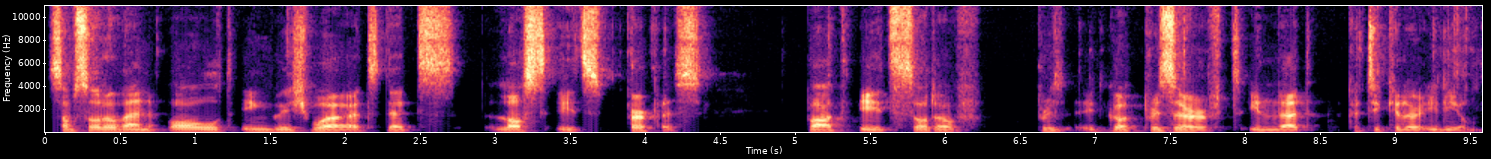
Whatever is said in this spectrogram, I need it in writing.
some sort of an old English word that's lost its purpose, but it's sort of it got preserved in that particular idiom.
